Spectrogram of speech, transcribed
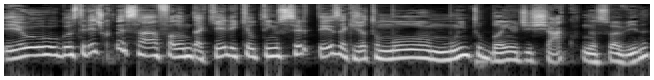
Eu gostaria de começar falando daquele que eu tenho certeza que já tomou muito banho de chaco na sua vida.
